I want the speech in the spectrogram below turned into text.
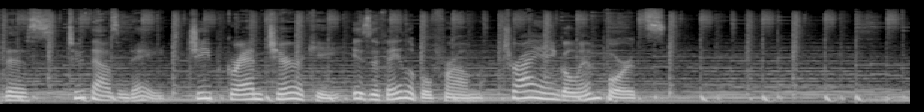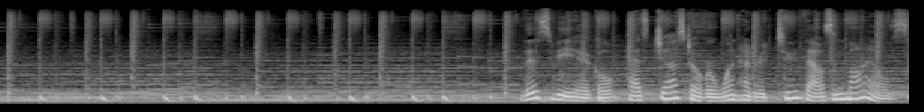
This 2008 Jeep Grand Cherokee is available from Triangle Imports. This vehicle has just over 102,000 miles.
